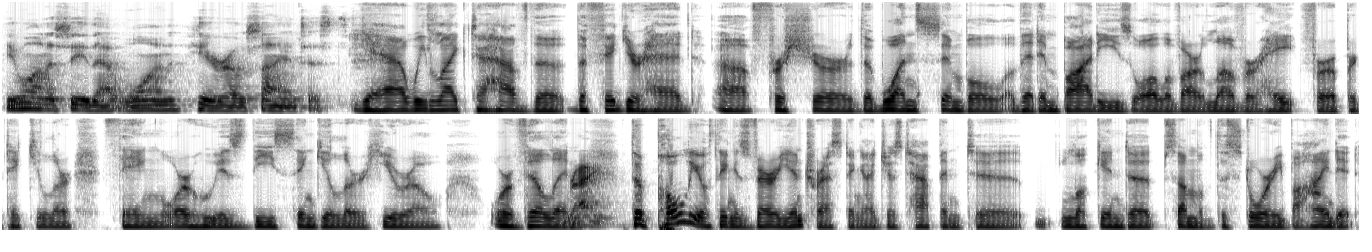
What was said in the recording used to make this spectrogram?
You want to see that one hero scientist. Yeah, we like to have the the figurehead uh, for sure, the one symbol that embodies all of our love or hate for a particular thing, or who is the singular hero or villain. Right. The polio thing is very interesting. I just happened to look into some of the story behind it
